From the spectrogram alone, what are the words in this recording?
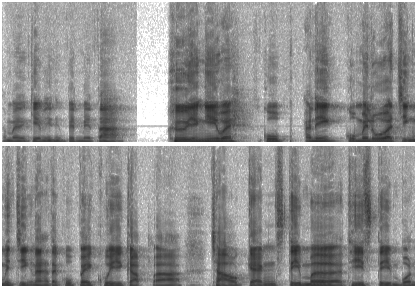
ทำไมเกมนี้ถึงเป็น meta คืออย่างนี้เว้ยกูอันนี้กูไม่รู้ว่าจริงไม่จริงนะ แต่กูไปคุยกับอ่าชาวแก๊งสตรีมเมอร์ที่สตรีมบน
